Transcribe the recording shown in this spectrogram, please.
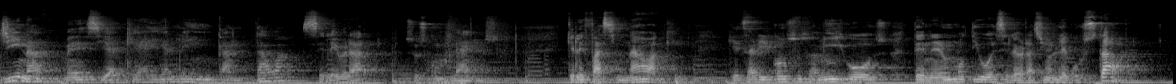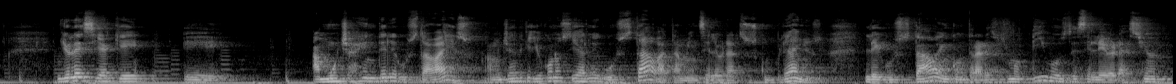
Gina me decía que a ella le encantaba celebrar sus cumpleaños, que le fascinaba, que, salir con sus amigos, tener un motivo de celebración le gustaba. Yo le decía que eh, a mucha gente le gustaba eso, a mucha gente que yo conocía le gustaba también celebrar sus cumpleaños, le gustaba encontrar esos motivos de celebración,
